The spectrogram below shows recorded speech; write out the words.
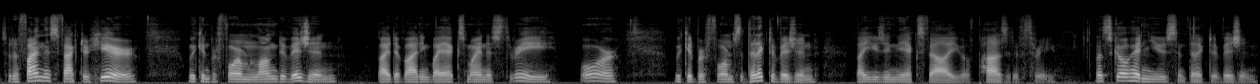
So to find this factor here, we can perform long division by dividing by x minus 3, or we could perform synthetic division by using the x value of positive 3. Let's go ahead and use synthetic division.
